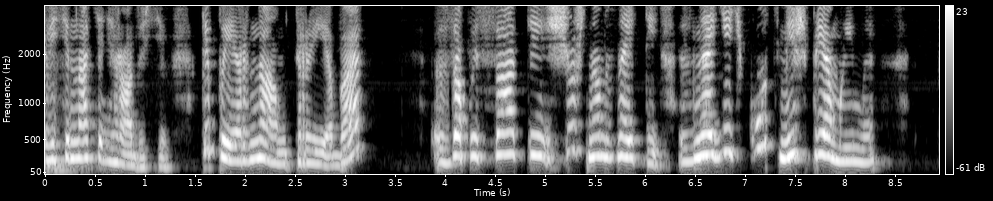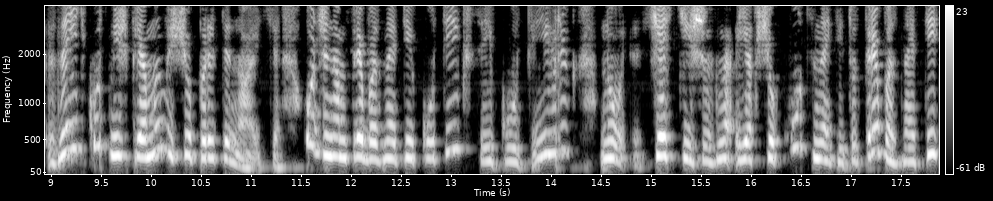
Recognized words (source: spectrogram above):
18 градусів. Тепер нам треба записати, що ж нам знайти. Знайдіть кут між прямими. Знайдіть кут між прямими, що перетинаються. Отже, нам треба знайти кут Х і кут Y. Ну, Частіше, якщо кут знайти, то треба знайти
